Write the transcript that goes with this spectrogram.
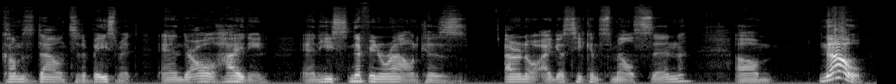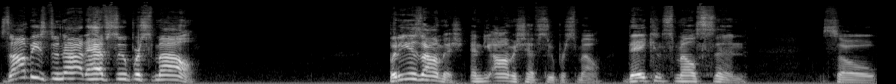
comes down to the basement, and they're all hiding, and he's sniffing around because I don't know. I guess he can smell sin um, no, zombies do not have super smell. But he is Amish, and the Amish have super smell. They can smell sin. So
